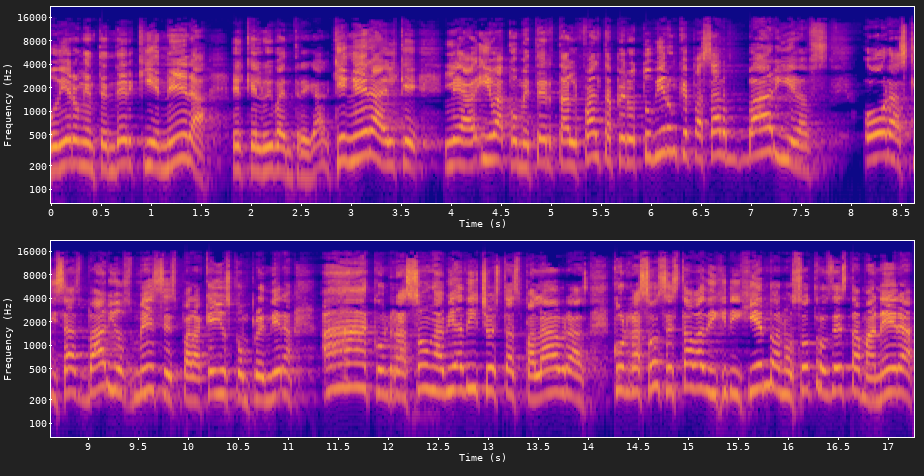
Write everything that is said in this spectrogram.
pudieron entender quién era el que lo iba a entregar, quién era el que le iba a cometer tal falta, pero tuvieron que pasar varias horas, quizás varios meses para que ellos comprendieran, ah, con razón había dicho estas palabras, con razón se estaba dirigiendo a nosotros de esta manera,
